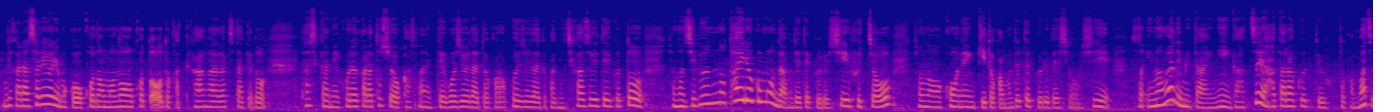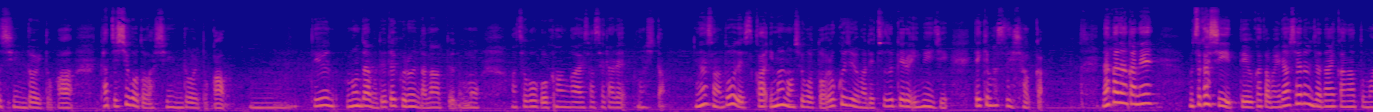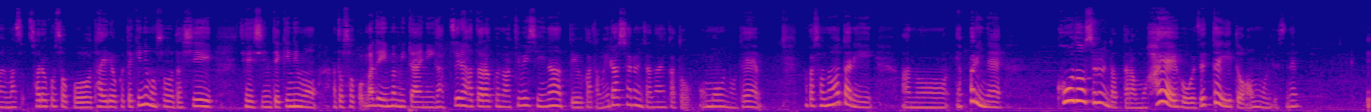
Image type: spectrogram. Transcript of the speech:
だからそれよりもこう子どものこととかって考えがちだけど確かにこれから年を重ねて50代とか60代とかに近づいていくとその自分の体力問題も出てくるし不調その更年期とかも出てくるでしょうしその今までみたいにがっつり働くっていうことがまずしんどいとか立ち仕事がしんどいとか。うんっていう問題も出てくるんだなっていうのもすごく考えさせられました。皆さんどうですか？今のお仕事60まで続けるイメージできますでしょうか？なかなかね難しいっていう方もいらっしゃるんじゃないかなと思います。それこそこう体力的にもそうだし精神的にもあとそこまで今みたいにがっつり働くのは厳しいなっていう方もいらっしゃるんじゃないかと思うのでなんかその辺りあのやっぱりね行動するんだったらもう早い方が絶対いいとは思うんですね。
